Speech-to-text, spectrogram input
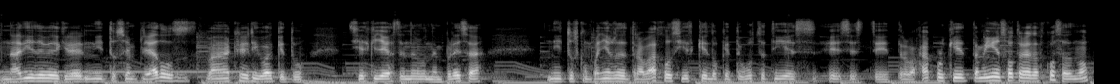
Nadie debe de creer, ni tus empleados van a creer igual que tú. Si es que llegas a tener una empresa, ni tus compañeros de trabajo, si es que lo que te gusta a ti es, es este, trabajar, porque también es otra de las cosas, ¿no?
